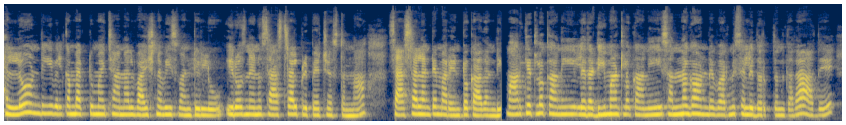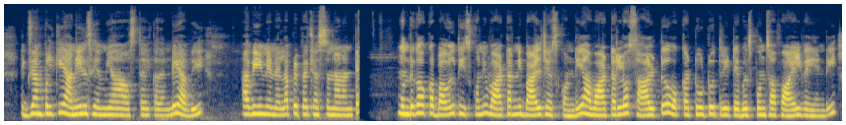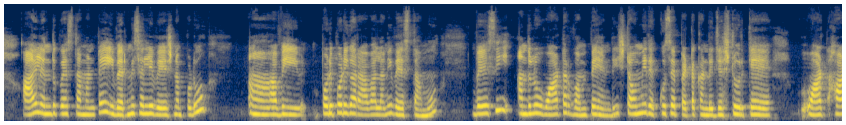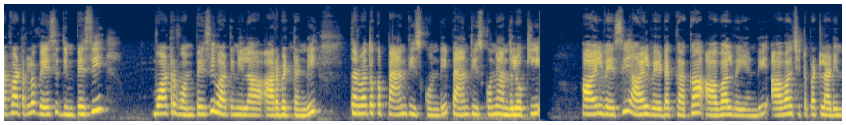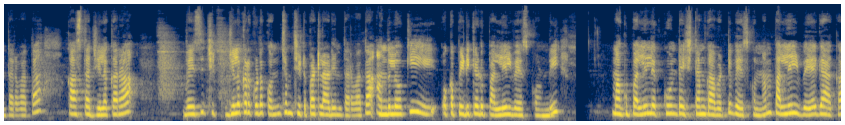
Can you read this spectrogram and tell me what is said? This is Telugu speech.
హలో అండి welcome back to my channel Vaishnavi's Vantillu. ఈరోజు నేను శాస్త్రాలు ప్రిపేర్ చేస్తున్నా. శాస్త్రాలు అంటే మరేంటో కాదండి. మార్కెట్లో కానీ లేదా డీమార్ట్లో కానీ సన్నగా ఉండే వర్మిసెల్లి దొరుకుతుంది కదా అదే. ఎగ్జాంపుల్కి అనిల్ సేమియా వస్తాయి కదండి అవి. అవి నేను ఎలా ప్రిపేర్ చేస్తున్నానంటే ముందుగా ఒక బౌల్ తీసుకొని వాటర్ని బాయిల్ చేసుకోండి. ఆ వాటర్లో సాల్ట్ ఒక two to three tablespoons of oil వేయండి. ఆయిల్ ఎందుకు వేస్తామంటే ఈ వెర్మిసెల్లి వేసినప్పుడు అవి పొడి పొడిగా రావాలని వేస్తాము. వేసి అందులో వాటర్ వంపేయండి. స్టవ్ మీద ఎక్కువసేపు పెట్టకండి. జస్ట్ ఊరికే వాట్ హాట్ వాటర్లో వేసి దింపేసి వాటర్ వంపేసి వాటిని ఇలా ఆరబెట్టండి. తర్వాత ఒక ప్యాన్ తీసుకోండి. ప్యాన్ తీసుకొని అందులోకి ఆయిల్ వేసి ఆయిల్ వేడెక్కాక ఆవాలు వేయండి. ఆవాలు చిటపట్లాడిన తర్వాత కాస్త జీలకర్ర వేసి చి జీలకర్ర కూడా కొంచెం చిటపట్లాడిన తర్వాత అందులోకి ఒక పిడికెడు పల్లీలు వేసుకోండి. మాకు పల్లీలు ఎక్కువ ఉంటే ఇష్టం కాబట్టి వేసుకున్నాం. పల్లీలు వేగాక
